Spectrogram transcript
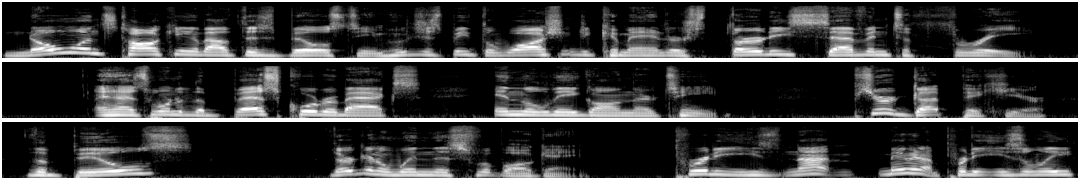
no one's talking about this Bills team who just beat the Washington Commanders 37 to 3 and has one of the best quarterbacks in the league on their team. Pure gut pick here. The Bills, they're going to win this football game. Pretty easy, not maybe not pretty easily,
